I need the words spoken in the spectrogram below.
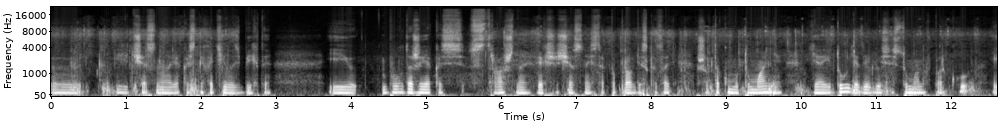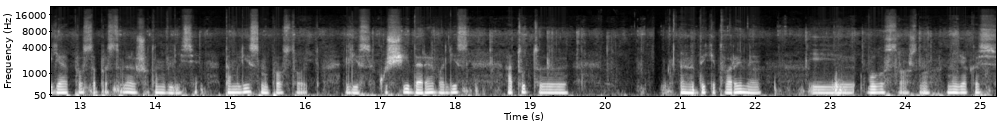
Е, і чесно, якось не хотілося бігти. І було навіть якось страшно, якщо чесно, якщо так по правді сказати, що в такому тумані я йду, я дивлюся з туман в парку, і я просто представляю, що там в лісі. Там ліс, ну просто от ліс, кущі, дерева, ліс, а тут е, е, дикі тварини, і було страшно. Ну якось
